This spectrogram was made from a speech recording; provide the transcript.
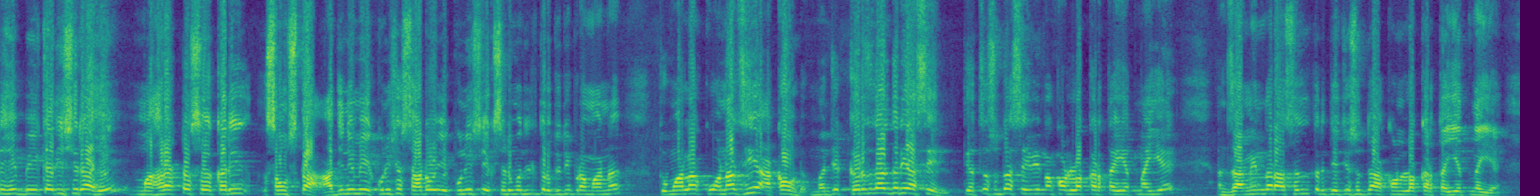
हे बेकायदेशीर आहे. महाराष्ट्र सहकारी संस्था अधिनियम एकोणीसशे साठ व एकोणीसशे एकसष्टमधील तरतुदीप्रमाणे तुम्हाला कोणाचंही अकाउंट म्हणजे कर्जदार जरी असेल त्याचं सुद्धा सेव्हिंग अकाउंट लॉक करता येत नाही आहे जामीनदार असेल तर त्याचे सुद्धा अकाउंट लॉक करता येत नाही आहे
